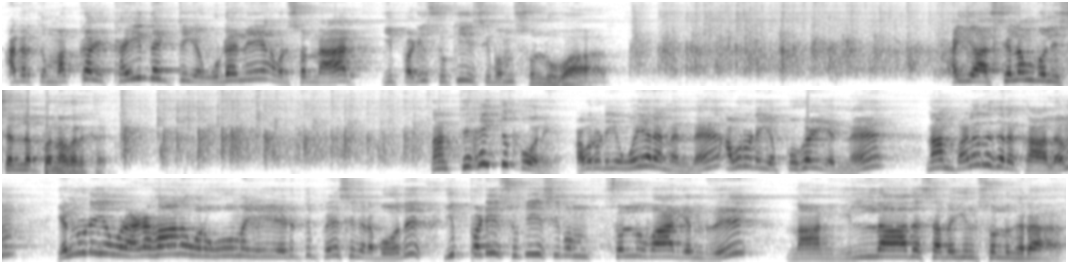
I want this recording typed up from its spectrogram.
அதற்கு மக்கள் கைதட்டிய உடனே அவர் சொன்னார் இப்படி சுகி சிவம் சொல்லுவார். ஐயா சிலம்பொலி செல்லப்பன் அவர்கள். நான் திகைத்து போனேன். அவருடைய உயரம் என்ன? அவருடைய புகழ் என்ன? நான் வளருகிற காலம் என்னுடைய ஒரு அழகான ஒரு ஊமையை எடுத்து பேசுகிற போது இப்படி சுகி சிவம் சொல்லுவார் என்று நான் இல்லாத சபையில் சொல்லுகிறார்.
